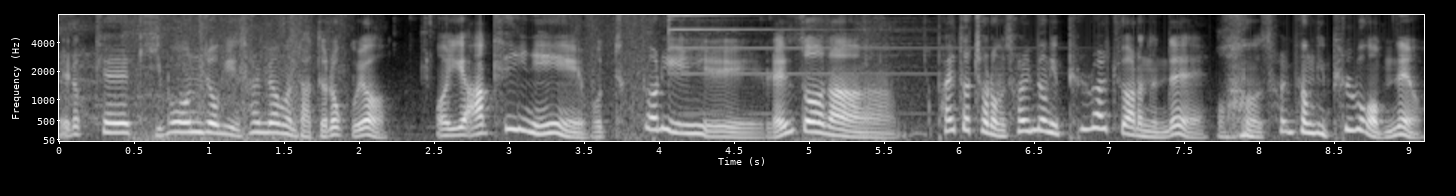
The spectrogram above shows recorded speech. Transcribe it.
이렇게 기본적인 설명은 다 들었고요. 어, 이게 아케인이 뭐 특별히 랜서나 파이터처럼 설명이 필요할 줄 알았는데 어, 설명이 필요가 없네요.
